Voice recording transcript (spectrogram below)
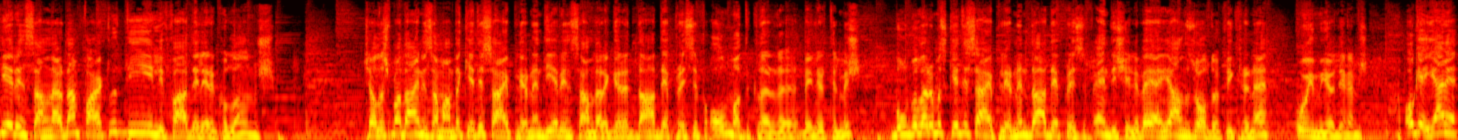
diğer insanlardan farklı değil ifadeleri kullanılmış. Çalışmada aynı zamanda kedi sahiplerinin diğer insanlara göre daha depresif olmadıkları belirtilmiş. Bulgularımız kedi sahiplerinin daha depresif, endişeli veya yalnız olduğu fikrine uymuyor denilmiş. Okey yani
